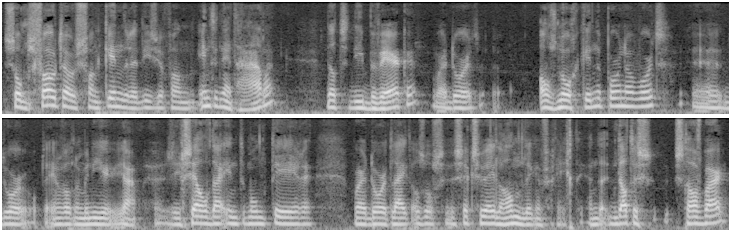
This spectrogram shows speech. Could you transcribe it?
soms foto's van kinderen die ze van internet halen... dat ze die bewerken, waardoor het alsnog kinderporno wordt. Uh, door op de een of andere manier ja, zichzelf daarin te monteren. Waardoor het lijkt alsof ze seksuele handelingen verrichten. En dat is strafbaar.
